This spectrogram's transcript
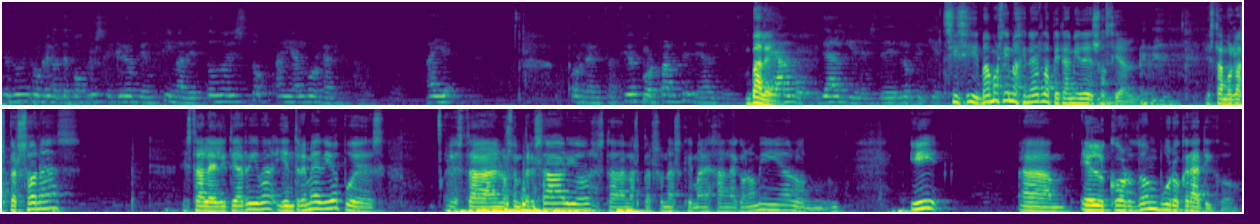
Yo lo único que no te compro es que creo que encima de todo esto hay algo organizado. Hay organización por parte de alguien. Vale. De algo, de alguien, de lo que. Sí, sí, vamos a imaginar la pirámide social. Estamos las personas, está la élite arriba y entre medio, pues, están los empresarios, están las personas que manejan la economía y el cordón burocrático,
